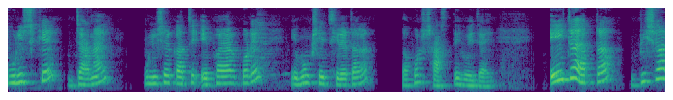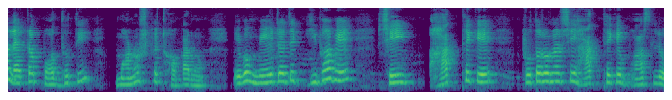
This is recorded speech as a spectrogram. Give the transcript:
পুলিশকে জানায়, পুলিশের কাছে এফআইআর করে এবং সেই ছেলেটার তখন শাস্তি হয়ে যায়। এইটা একটা বিশাল একটা পদ্ধতি মানুষকে ঠকানো এবং মেয়েটা যে কীভাবে সেই হাত থেকে প্রতারণার সেই হাত থেকে বাঁচলো,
